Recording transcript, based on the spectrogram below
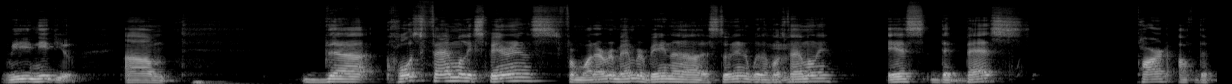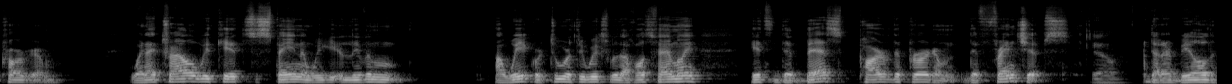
We need you. Um, the host family experience, from what I remember being a student with a host family, is the best part of the program. When I travel with kids to Spain and we live in a week or two or three weeks with a host family, it's the best part of the program. The friendships Yeah. that are built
